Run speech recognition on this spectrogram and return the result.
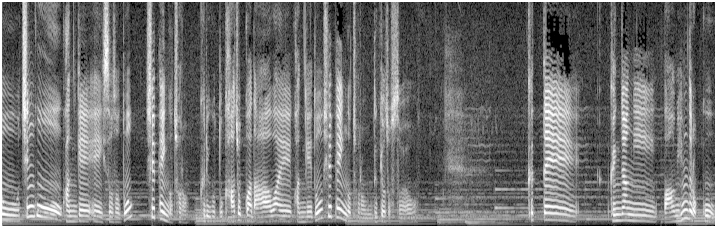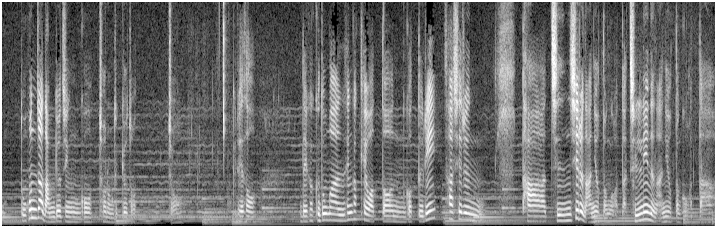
또 친구 관계에 있어서도 실패인 것처럼 그리고 또 가족과 나와의 관계도 실패인 것처럼 느껴졌어요. 그때 굉장히 마음이 힘들었고 또 혼자 남겨진 것처럼 느껴졌죠. 그래서 내가 그동안 생각해왔던 것들이 사실은 다 진실은 아니었던 것 같다. 진리는 아니었던 것 같다.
